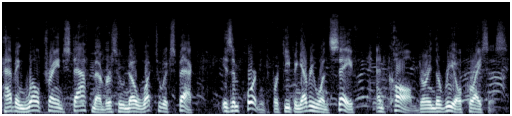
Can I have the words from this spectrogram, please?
Having well trained staff members who know what to expect is important for keeping everyone safe and calm during the real crisis.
